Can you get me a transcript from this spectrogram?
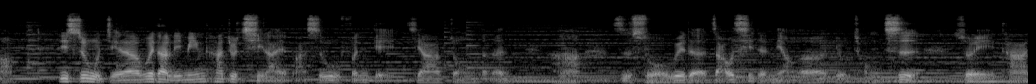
啊。第十五节呢，未到黎明他就起来把食物分给家中的人啊，是所谓的早起的鸟儿有虫吃。所以他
